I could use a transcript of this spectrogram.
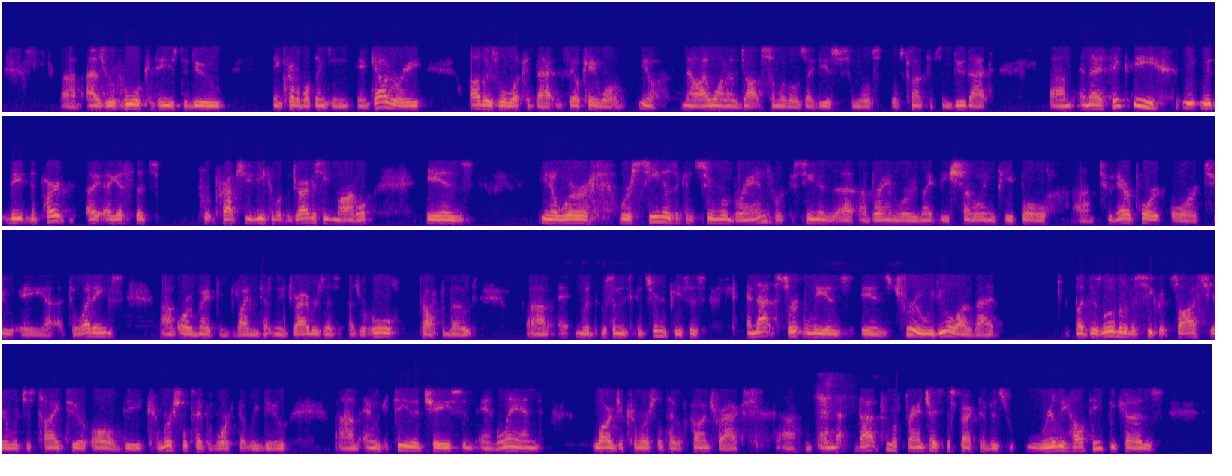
um, as Rahul continues to do incredible things in, in Calgary, others will look at that and say, okay, well, you know, now I want to adopt some of those ideas, some of those, those concepts and do that. Um, and I think the, the, the part, I, I guess that's perhaps unique about the driver's seat model is you know, we're we're seen as a consumer brand. We're seen as a, a brand where we might be shuttling people um, to an airport or to a uh, to weddings, uh, or we might be providing designated drivers, as, as Rahul talked about, uh, with, with some of these consumer pieces. And that certainly is is true. We do a lot of that, but there's a little bit of a secret sauce here, which is tied to all of the commercial type of work that we do, um, and we continue to chase and, and land larger commercial type of contracts. Uh, and that, that, from a franchise perspective, is really healthy because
